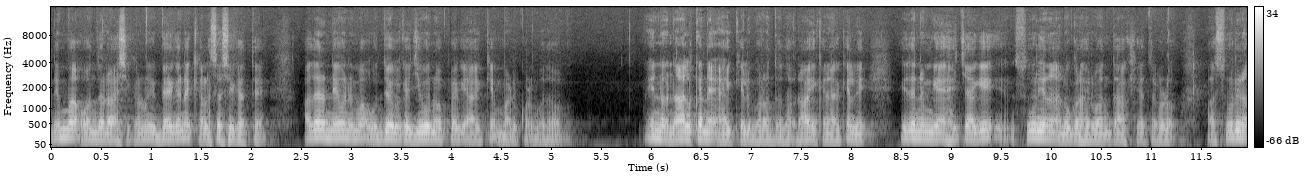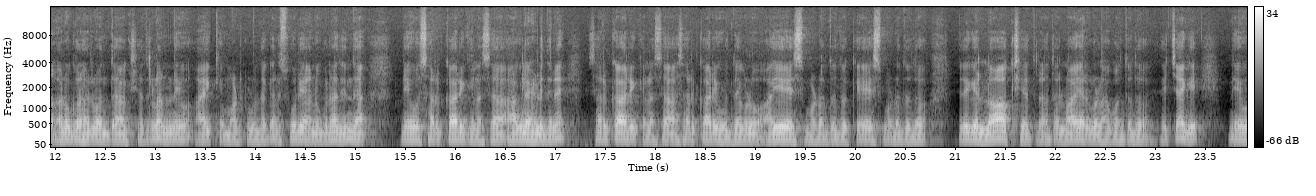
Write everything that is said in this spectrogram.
ನಿಮ್ಮ ಒಂದು ರಾಶಿಗಳನ್ನು ಬೇಗನೆ ಕೆಲಸ ಸಿಗುತ್ತೆ. ಅದನ್ನು ನೀವು ನಿಮ್ಮ ಉದ್ಯೋಗಕ್ಕೆ, ಜೀವನೋಪಾಯಕ್ಕೆ ಆಯ್ಕೆ ಮಾಡಿಕೊಳ್ಬೋದು. ಇನ್ನು ನಾಲ್ಕನೇ ಆಯ್ಕೆಯಲ್ಲಿ ಬರುವಂಥದ್ದು. ನಾಲ್ಕನೇ ಆಯ್ಕೆಯಲ್ಲಿ ಇದು ನಿಮಗೆ ಹೆಚ್ಚಾಗಿ ಸೂರ್ಯನ ಅನುಗ್ರಹ ಇರುವಂಥ ಕ್ಷೇತ್ರಗಳು. ಆ ಸೂರ್ಯನ ಅನುಗ್ರಹ ಇರುವಂಥ ಕ್ಷೇತ್ರಗಳನ್ನು ನೀವು ಆಯ್ಕೆ ಮಾಡ್ಕೊಳ್ಬೋದು ಯಾಕಂದರೆ ಸೂರ್ಯ ಅನುಗ್ರಹದಿಂದ ನೀವು ಸರ್ಕಾರಿ ಕೆಲಸ, ಆಗಲೇ ಹೇಳಿದ್ದೇನೆ, ಸರ್ಕಾರಿ ಕೆಲಸ, ಸರ್ಕಾರಿ ಹುದ್ದೆಗಳು, ಐ ಎ ಎಸ್ ಮಾಡೋದು ಕೆ ಎಸ್ ಮಾಡೋದು ಜೊತೆಗೆ ಲಾ ಕ್ಷೇತ್ರ ಅಥವಾ ಲಾಯರ್ಗಳಾಗುವಂಥದ್ದು ಹೆಚ್ಚಾಗಿ ನೀವು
